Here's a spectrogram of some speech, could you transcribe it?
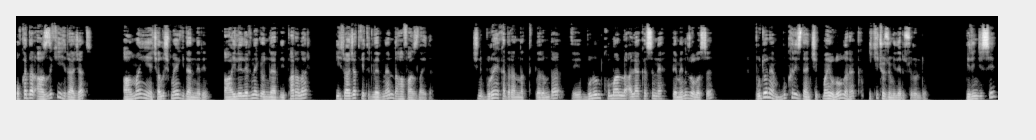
O kadar azdı ki ihracat, Almanya'ya çalışmaya gidenlerin ailelerine gönderdiği paralar ihracat getirilerinden daha fazlaydı. Şimdi buraya kadar anlattıklarımda e, bunun kumarla alakası ne demeniz olası. Bu dönem bu krizden çıkma yolu olarak iki çözüm ileri sürüldü. Birincisi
